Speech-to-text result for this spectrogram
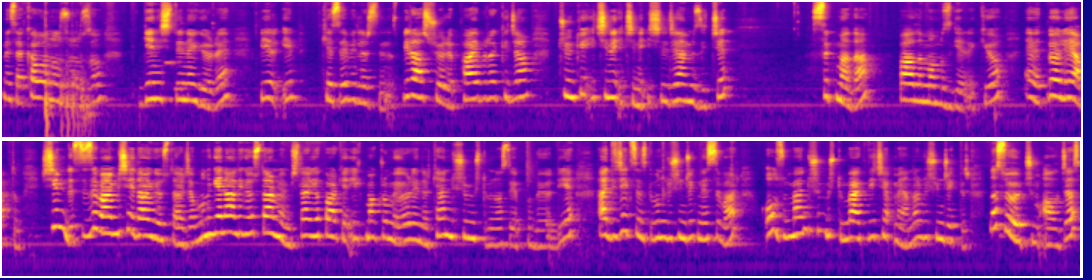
mesela kavanozunuzun genişliğine göre bir ip kesebilirsiniz. Biraz şöyle pay bırakacağım. Çünkü içine içine işleyeceğimiz için sıkmadan bağlamamız gerekiyor. Evet böyle yaptım. Şimdi size ben bir şey daha göstereceğim. Bunu genelde göstermemişler. Yaparken ilk makromeyi öğrenirken düşünmüştüm nasıl yapılıyor diye. Ha diyeceksiniz ki bunu düşünecek nesi var? Olsun ben düşünmüştüm. Belki de hiç yapmayanlar düşünecektir. Nasıl ölçüm alacağız?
